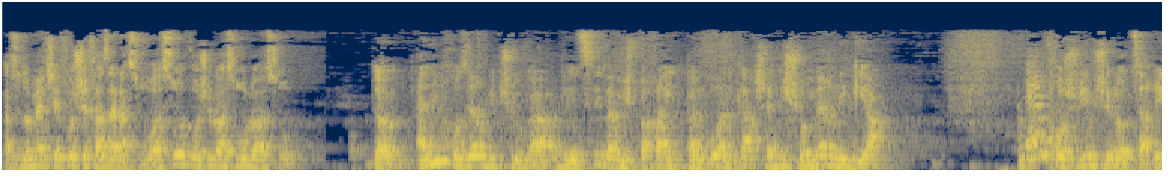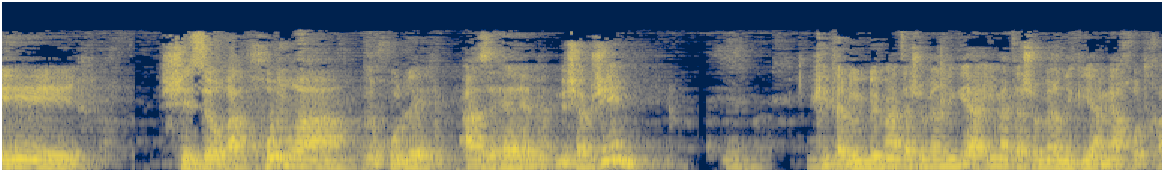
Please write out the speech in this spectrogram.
אז זאת אומרת שאיפה שחז"ל אסרו, אסרו, איפה שלא אסרו, לא אסרו. טוב, אני חוזר בתשובה, ואצלי במשפחה התפלאו על כך שאני שומר נגיעה. הם חושבים שלא צריך, שזו רק חומרה וכולי, אז הם משבשים. כי תלוי במה אתה שומר נגיעה. אם אתה שומר נגיעה מאחותך,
